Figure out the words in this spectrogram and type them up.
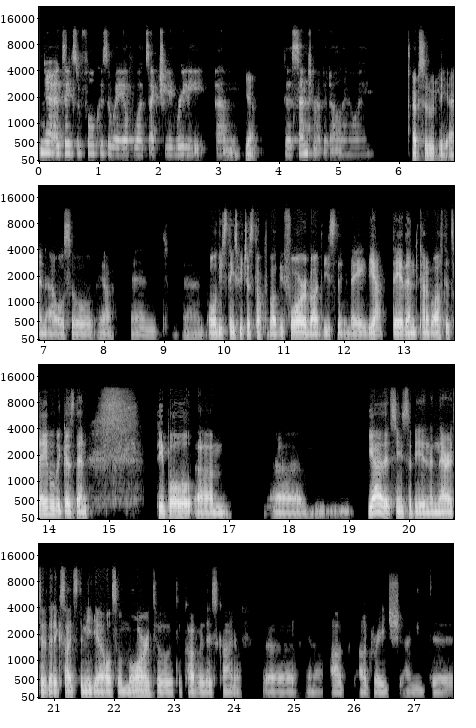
Yeah, it takes the focus away of what's actually really um, Yeah. the center of it all in a way. Absolutely, and I also yeah, and um, all these things we just talked about before about these they yeah they are then kind of off the table because then people um, uh, yeah it seems to be in the narrative that excites the media also more to to cover this kind of uh, you know out, outrage and uh,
